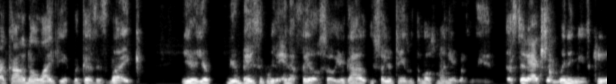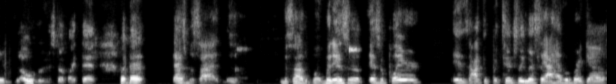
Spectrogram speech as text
I kind of don't like it because it's like you're you're you're basically the NFL. So your guy, so your teams with the most money are going to win instead of actually winning these kids over and stuff like that. But that that's beside the beside the point. But as a as a player, is I could potentially let's say I have a breakout.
